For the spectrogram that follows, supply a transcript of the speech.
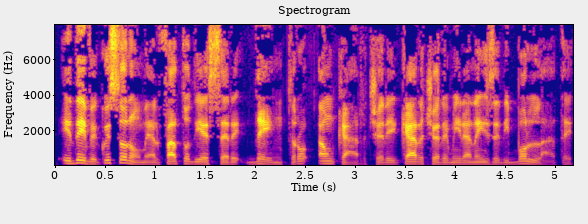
e deve questo nome al fatto di essere dentro a un carcere, il carcere milanese di Bollate,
